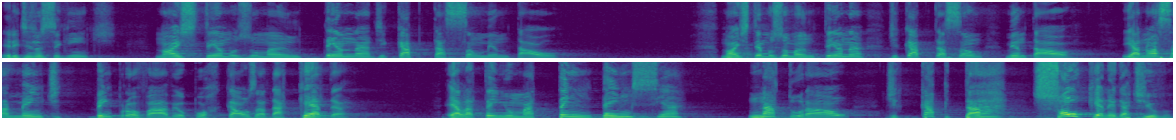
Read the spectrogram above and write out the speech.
Ele diz o seguinte: nós temos uma antena de captação mental. Nós temos uma antena de captação mental. E a nossa mente, bem provável por causa da queda, ela tem uma tendência natural de captar só o que é negativo.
